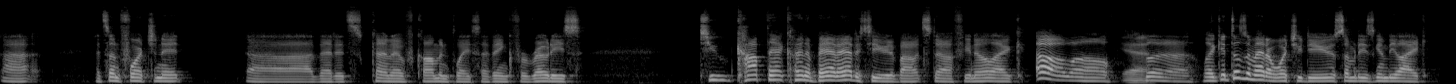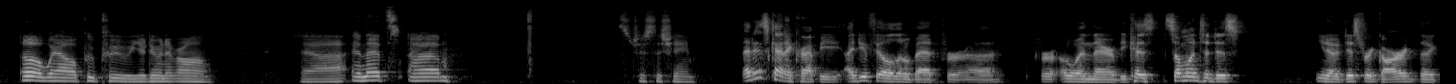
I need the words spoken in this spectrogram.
uh, it's unfortunate uh, that it's kind of commonplace. I think for roadies to cop that kind of bad attitude about stuff. You know, like oh well, Yeah. blah. like it doesn't matter what you do. Somebody's gonna be like, oh well, poo poo, you're doing it wrong. Yeah, and that's um, it's just a shame. that is kind of crappy. I do feel a little bad for uh, for Owen there because someone to dis you know disregard the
